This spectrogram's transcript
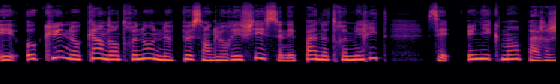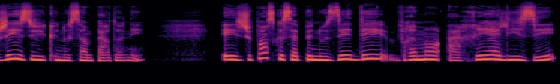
et aucune, aucun d'entre nous ne peut s'en glorifier, ce n'est pas notre mérite, c'est uniquement par Jésus que nous sommes pardonnés. Et je pense que ça peut nous aider vraiment à réaliser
